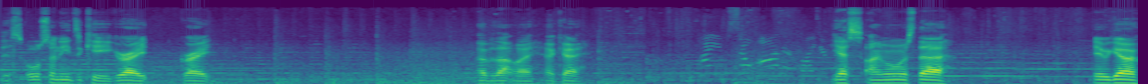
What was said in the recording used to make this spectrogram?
This also needs a key. Great, great. Over that way. Okay. So honored by your Yes, I'm almost there. Here we go.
